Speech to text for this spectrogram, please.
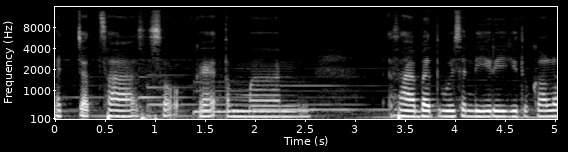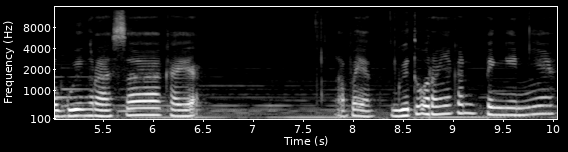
ngecat sa sosok kayak teman sahabat gue sendiri gitu. Kalau gue ngerasa kayak apa ya gue tuh orangnya kan pengennya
